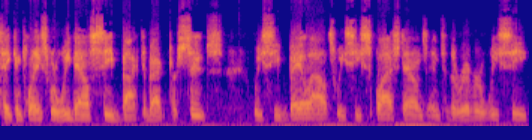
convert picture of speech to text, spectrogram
taking place where we now see back to back pursuits. We see bailouts. We see splashdowns into the river. We see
